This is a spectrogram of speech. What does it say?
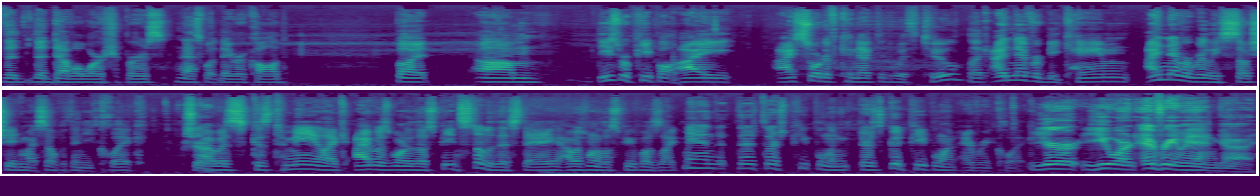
the the devil worshippers. That's what they were called. But um, these were people I I sort of connected with too. Like I never became, I never really associated myself with any clique. Sure. I was because to me, like I was one of those people. Still to this day, I was one of those people. I was like, man, there's there's people and there's good people in every clique. You're you are an everyman guy.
